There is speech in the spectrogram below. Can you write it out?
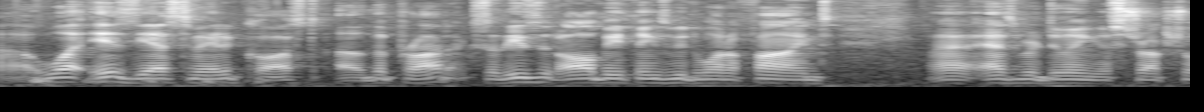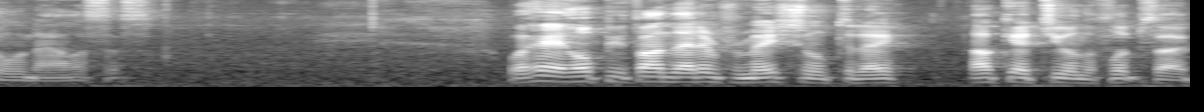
uh, what is the estimated cost of the product. So these would all be things we'd want to find uh, as we're doing a structural analysis. Well, hey, I hope you found that informational today. I'll catch you on the flip side.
